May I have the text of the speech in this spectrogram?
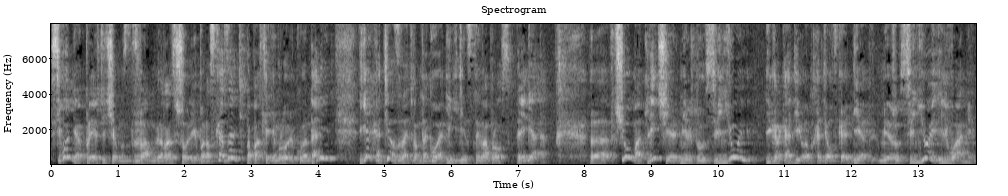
сегодня, прежде чем вам что-либо рассказать по последнему ролику Натали, я хотел задать вам такой один единственный вопрос. Ребята, Э, в чем отличие между свиньей и крокодилом, хотел сказать? Нет, между свиньей и львами.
